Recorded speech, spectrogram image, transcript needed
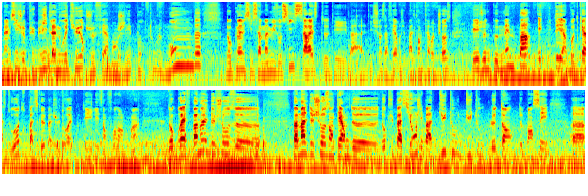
Même si je publie de la nourriture, je fais à manger pour tout le monde. Donc même si ça m'amuse aussi, ça reste des, bah, choses à faire où j'ai pas le temps de faire autre chose. Et je ne peux même pas écouter un podcast ou autre parce que bah, je dois écouter les enfants dans le coin. Donc bref, pas mal de choses, euh, pas mal de choses en termes d'occupation. J'ai pas du tout, du tout le temps de penser euh,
